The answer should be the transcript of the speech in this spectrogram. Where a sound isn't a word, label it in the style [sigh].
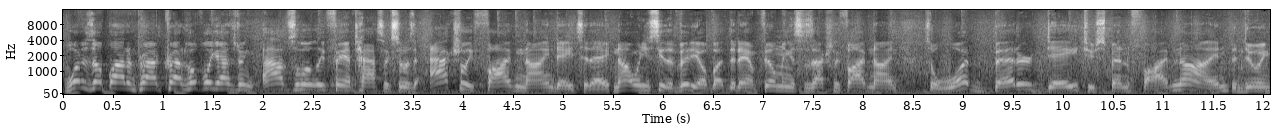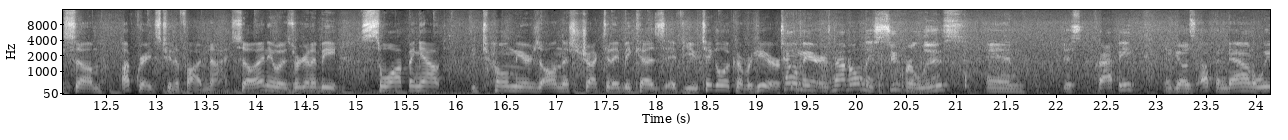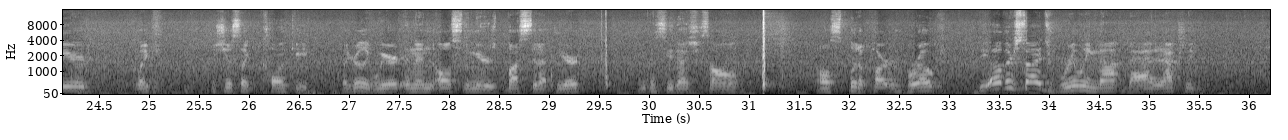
What is up, loud and proud crowd? Hopefully you guys are doing absolutely fantastic. So it was actually 5-9 day today. Not when you see the video, but the day I'm filming this is actually 5-9. So what better day to spend 5-9 than doing some upgrades to the 5-9? So anyways, we're gonna be swapping out the tow mirrors on this truck today because if you take a look over here, tow mirror is not only super loose and just crappy, it goes up and down weird, like it's just like clunky, like really weird. And then also the mirror is busted up here. You can see that's just all, all split apart and broke. The other side's really not bad. It actually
